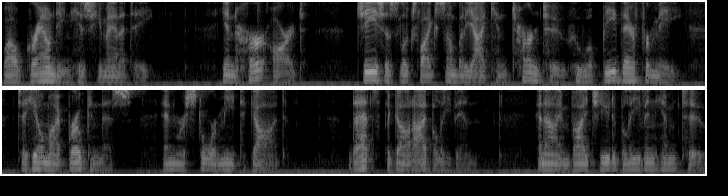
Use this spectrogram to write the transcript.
while grounding his humanity. In her art, Jesus looks like somebody I can turn to who will be there for me to heal my brokenness and restore me to God. That's the God I believe in, and I invite you to believe in him too.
